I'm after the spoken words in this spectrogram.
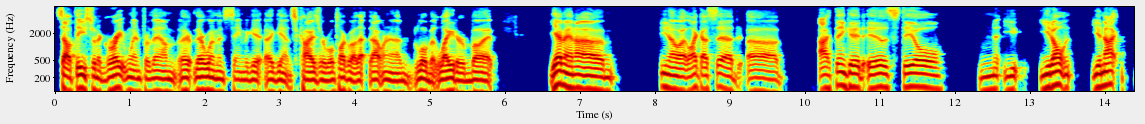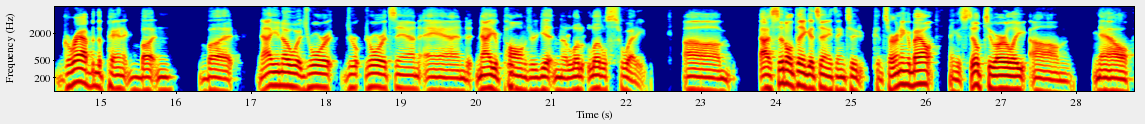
Southeastern, a great win for them. Their, their women's team against Keiser. We'll talk about that that one a little bit later. But yeah, man. Uh, you know, like I said, uh, I think it is still you. You don't. You're not grabbing the panic button, but now you know what drawer, drawer it's in, and now your palms are getting a little, little sweaty. Um, I still don't think it's anything too concerning about. I think it's still too early. Um, now,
